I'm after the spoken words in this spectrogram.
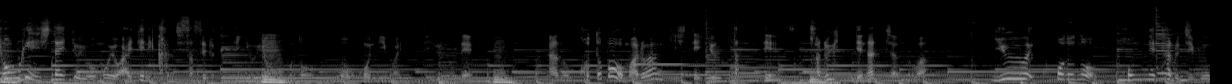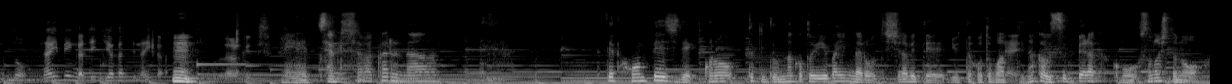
表現したいという思いを相手に感じさせるっていうようなことを本人は言っているので、うん。あの言葉を丸暗記して言ったって軽いってなっちゃうのは、言うほどの本音たる自分の内面が出来上がってないからっていうことになるわけです。めちゃくちゃわかるな。例えばホームページでこの時どんなこと言えばいいんだろうって調べて言った言葉って、はいなんか薄っぺらくこうその人の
